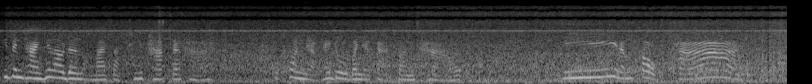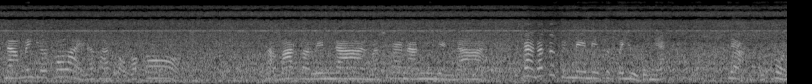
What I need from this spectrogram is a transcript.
นี่เป็นทางที่เราเดินออกมาจากที่พักนะคะ ทุกคนอยากให้ดูบรรยากาศตอนเช้า นี่น้ำตกค่ะน้ำ ไม่เยอะเท่าไหร่นะคะแต่ว่าก็สามารถมาเล่นได้มาแช่น้ำเย็นๆได้ แต่ถ้าเกิดเป็นเมย์เมย์จะไปอยู่ตรงเนี้ยเนี่ยทุกคน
